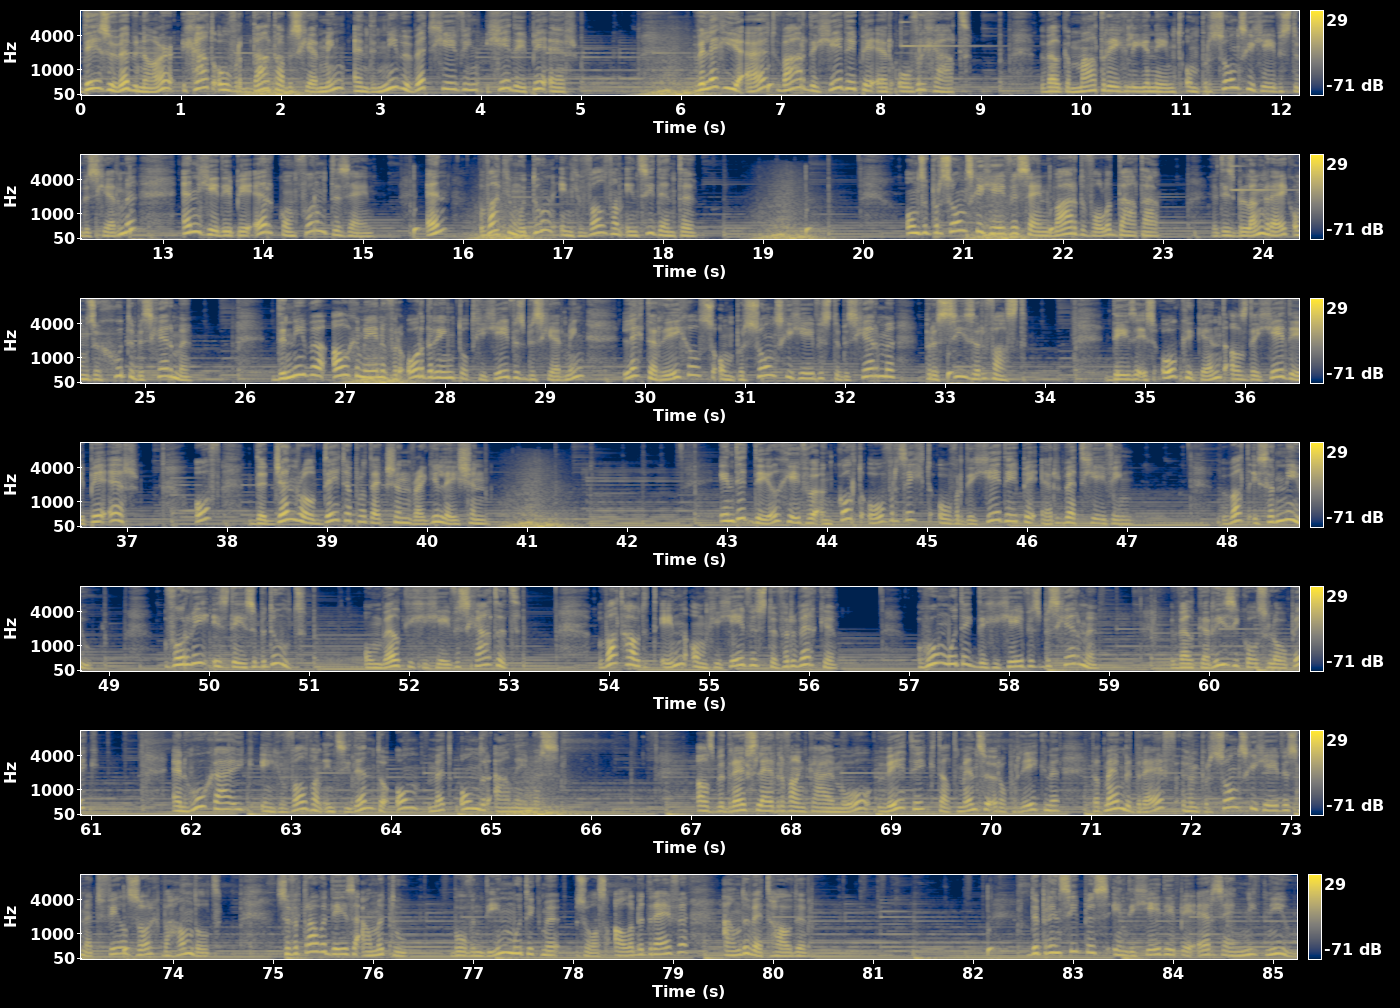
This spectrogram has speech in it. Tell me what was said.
Deze webinar gaat over databescherming en de nieuwe wetgeving GDPR. We leggen je uit waar de GDPR over gaat, welke maatregelen je neemt om persoonsgegevens te beschermen en GDPR-conform te zijn, en wat je moet doen in geval van incidenten. Onze persoonsgegevens zijn waardevolle data. Het is belangrijk om ze goed te beschermen. De nieuwe Algemene Verordening tot Gegevensbescherming legt de regels om persoonsgegevens te beschermen preciezer vast. Deze is ook gekend als de GDPR of de General Data Protection Regulation. In dit deel geven we een kort overzicht over de GDPR-wetgeving. Wat is er nieuw? Voor wie is deze bedoeld? Om welke gegevens gaat het? Wat houdt het in om gegevens te verwerken? Hoe moet ik de gegevens beschermen? Welke risico's loop ik? En hoe ga ik in geval van incidenten om met onderaannemers? Als bedrijfsleider van een KMO weet ik dat mensen erop rekenen dat mijn bedrijf hun persoonsgegevens met veel zorg behandelt. Ze vertrouwen deze aan me toe. Bovendien moet ik me, zoals alle bedrijven, aan de wet houden. De principes in de GDPR zijn niet nieuw.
